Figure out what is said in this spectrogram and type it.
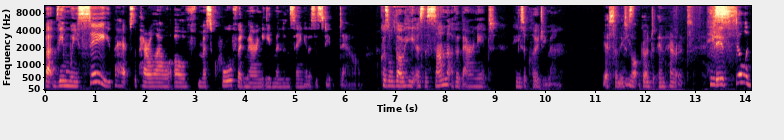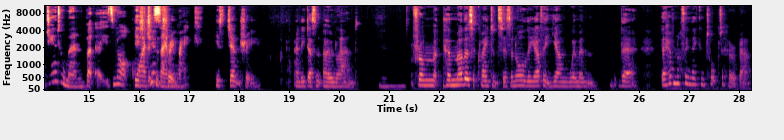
But then we see perhaps the parallel of Miss Crawford marrying Edmund and seeing it as a step down. Because although he is the son of a baronet, he's a clergyman. Yes, and he's, He's- not going to inherit. He's She's- still a gentleman, but it's not quite the gentry. same rank. He's gentry and he doesn't own land. Mm. From her mother's acquaintances and all the other young women there, they have nothing they can talk to her about.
